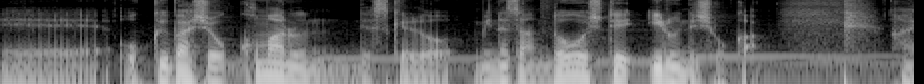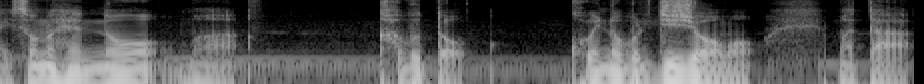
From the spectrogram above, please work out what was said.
えー、置く場所困るんですけれど、皆さんどうしているんでしょうかはい、その辺の、まあ、株と鯉のぼり事情もまた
